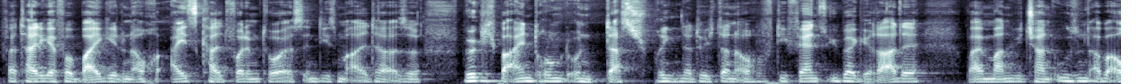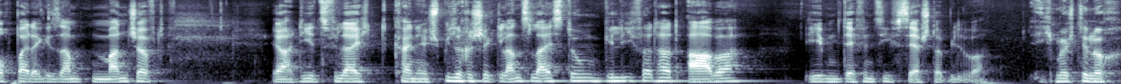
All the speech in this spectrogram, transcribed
Verteidiger vorbeigeht und auch eiskalt vor dem Tor ist in diesem Alter. Also wirklich beeindruckend und das springt natürlich dann auch auf die Fans über, gerade beim Mann wie Can Usun, aber auch bei der gesamten Mannschaft, ja, die jetzt vielleicht keine spielerische Glanzleistung geliefert hat, aber eben defensiv sehr stabil war. Ich möchte noch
